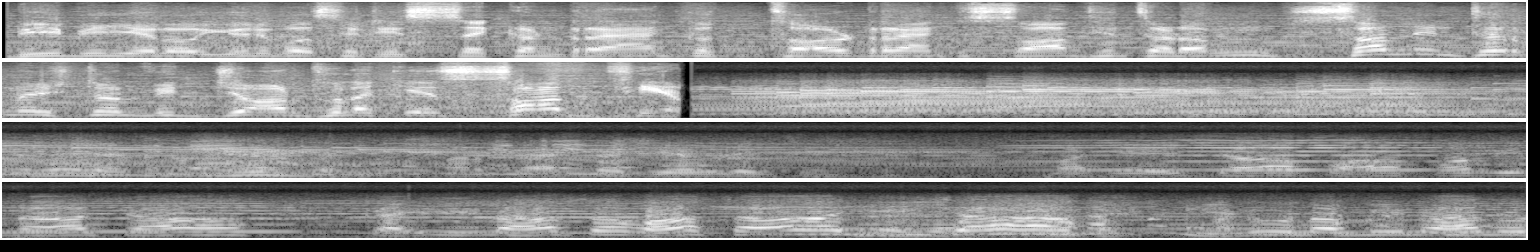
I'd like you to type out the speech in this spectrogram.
బీబీఏలో university second rank third rank సాధించడం సన్ ఇంటర్నేషనల్ విద్యార్థులకే సాధ్యం. మహేశ పాప వినాశ కైలాస వాస నిన్ను నమ్మినాను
